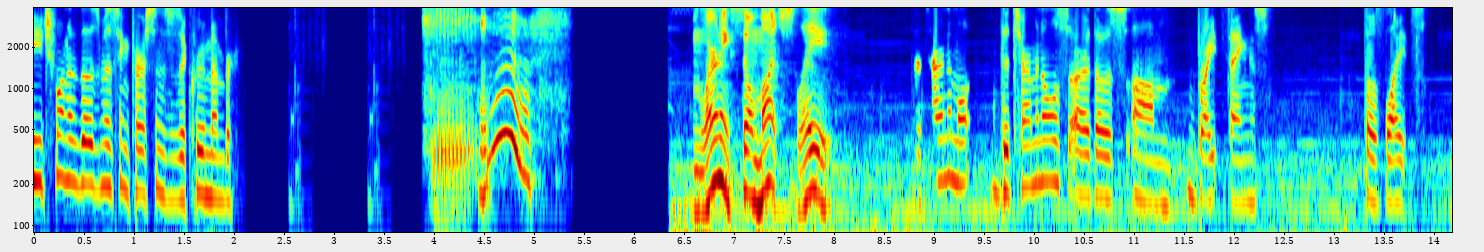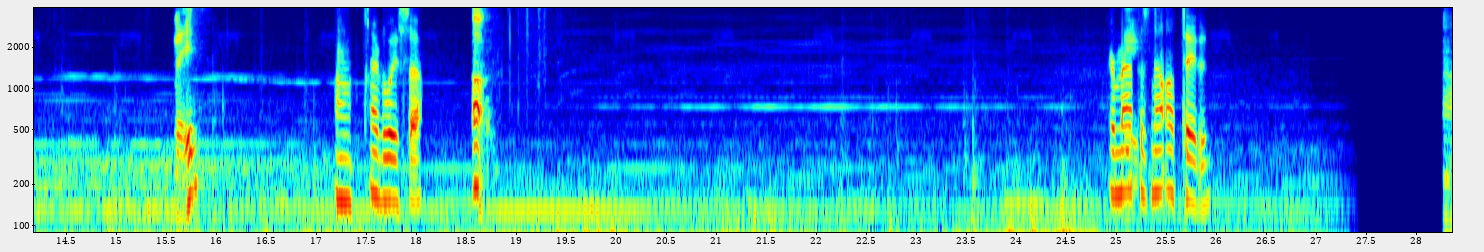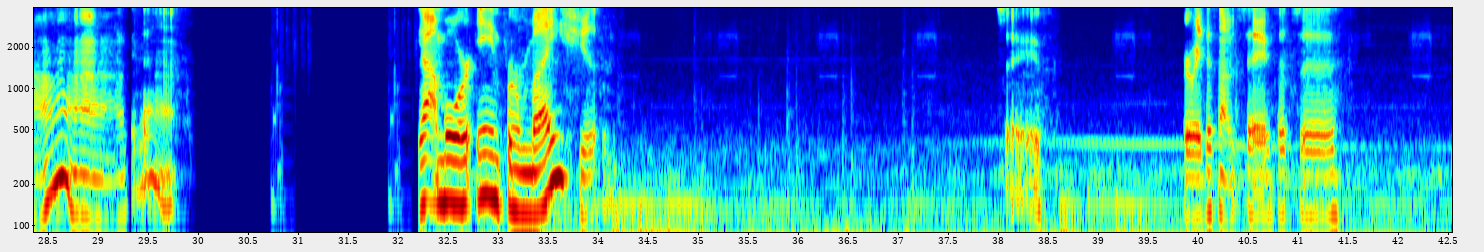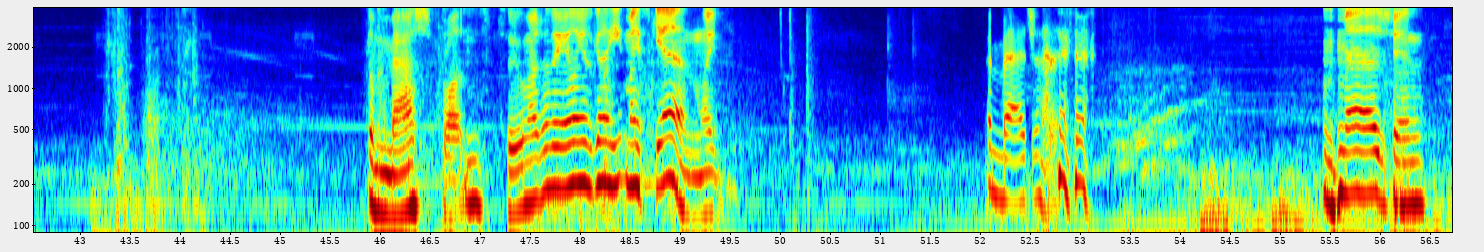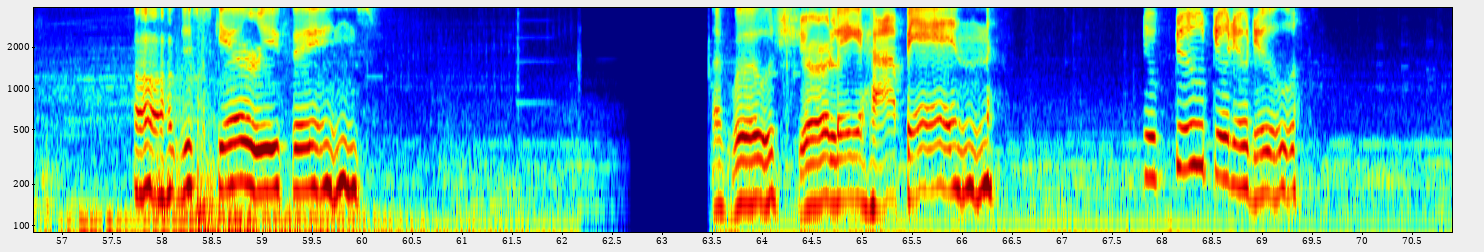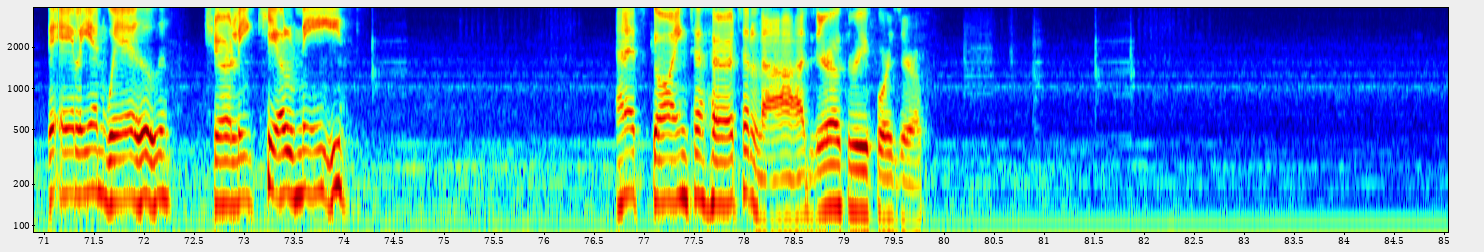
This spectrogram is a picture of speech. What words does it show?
Each one of those missing persons is a crew member. I'm learning so much, Slate. The terminal, the terminals are those um bright things, those lights. Wait. Mm, I believe so. Oh. Your map is now updated. Ah, look at that. Got more information. Save. Or wait, that's not a save. That's a. The mash buttons too. Imagine the alien's gonna eat my skin. Like, Imagine. imagine. Oh, the scary things. That will surely happen. Do do do do do. The alien will surely kill me. And it's going to hurt a lot. Zero three four zero.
